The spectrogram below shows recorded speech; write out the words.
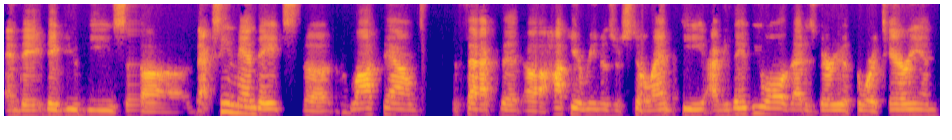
and they, they view these uh, vaccine mandates, the, the, lockdowns, the fact that uh, hockey arenas are still empty. I mean, they view all of that as very authoritarian.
